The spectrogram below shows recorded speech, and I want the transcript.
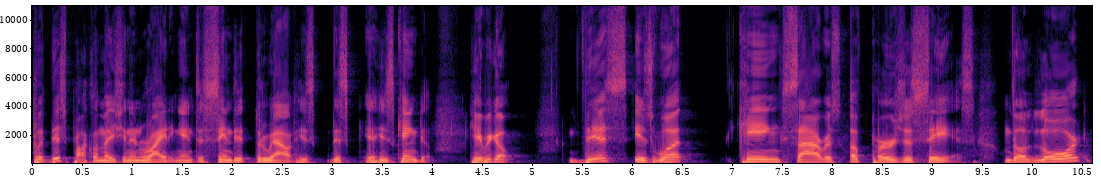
put this proclamation in writing and to send it throughout his, this, his kingdom. Here we go. This is what King Cyrus of Persia says, The Lord,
